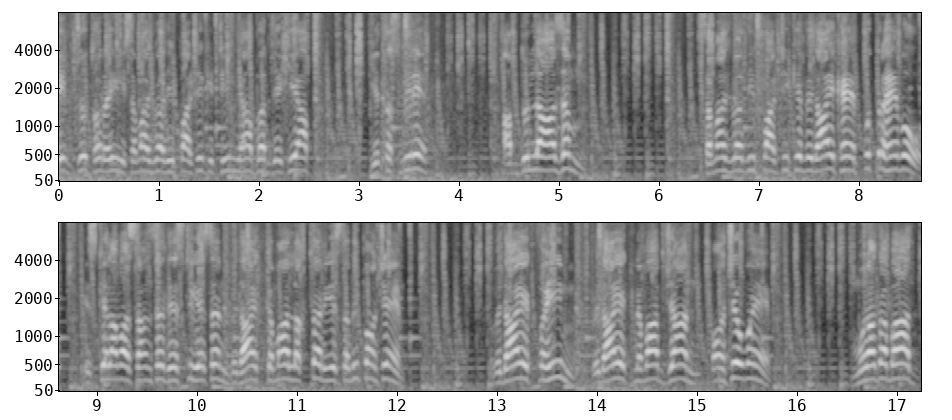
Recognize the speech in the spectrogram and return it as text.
एकजुट हो रही समाजवादी पार्टी की टीम यहाँ पर, देखिए आप, ये तस्वीरें। अब्दुल्ला आज़म समाजवादी पार्टी के विधायक हैं, पुत्र हैं वो। इसके अलावा सांसद एस टी हसन, विधायक कमाल अख्तर, ये सभी पहुँचे हैं। विधायक फहीम, विधायक नवाब जान पहुँचे हुए हैं। मुरादाबाद।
